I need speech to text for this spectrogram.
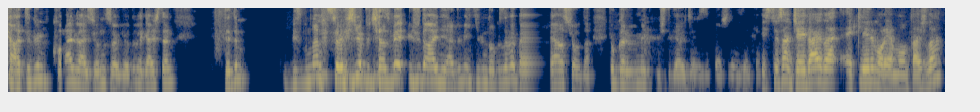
katibin koral versiyonunu söylüyordu ve gerçekten dedim biz bunlarla söyleşi yapacağız ve üçü de aynı yerde ve 2009'da ve Beyaz Show'da. Çok garibime gitmişti gerçekten. İstiyorsan Ceyda'yı da ekleyelim oraya montajla.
